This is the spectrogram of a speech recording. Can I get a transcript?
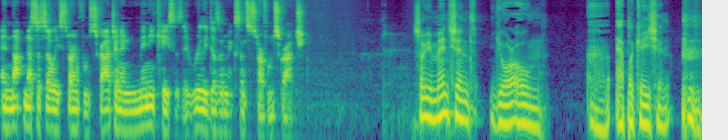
and not necessarily starting from scratch. And in many cases, it really doesn't make sense to start from scratch. So you mentioned your own uh, application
